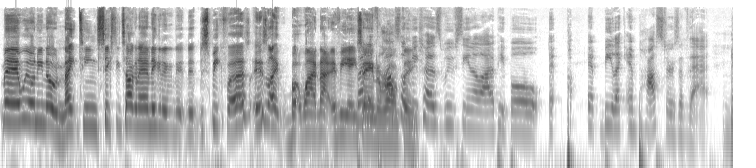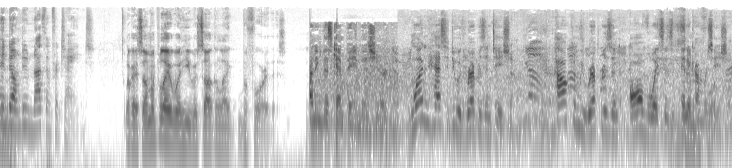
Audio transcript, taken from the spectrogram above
man, we don't need no 1960 talking to that nigga to, to, to speak for us. It's like, but why not if he ain't But saying the it's wrong also thing? because we've seen a lot of people imp- imp- be like imposters of that Mm-hmm. and don't do nothing for change. Okay, so I'm gonna play what he was talking like before this. running this campaign this year. One has to do with representation. How can we represent all voices in a December conversation?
